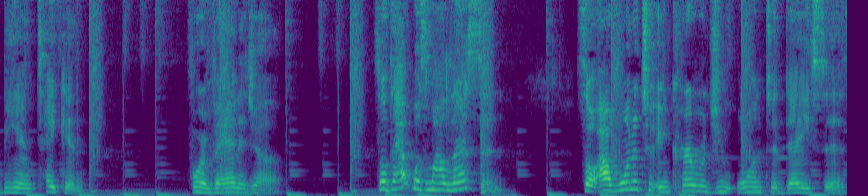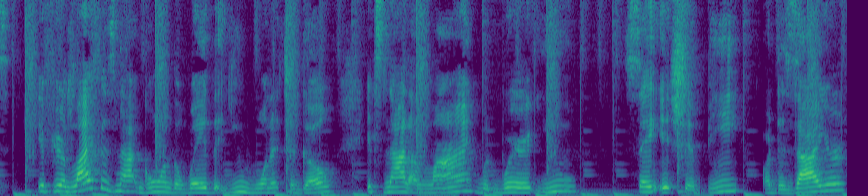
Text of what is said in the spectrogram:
being taken for advantage of. So that was my lesson. So I wanted to encourage you on today, sis. If your life is not going the way that you want it to go, it's not aligned with where you say it should be or desire,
